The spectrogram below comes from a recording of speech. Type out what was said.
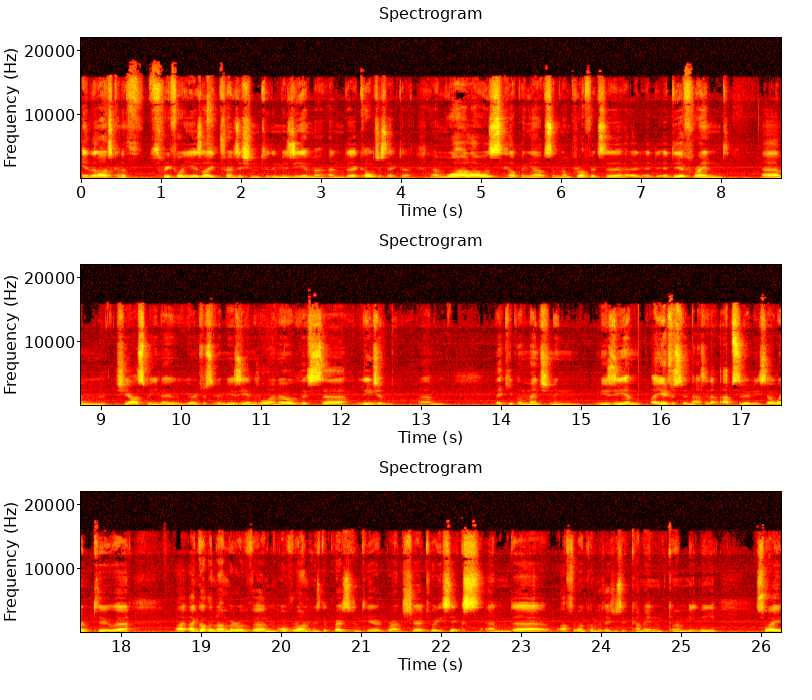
in the last kind of three, four years, I transitioned to the museum and uh, culture sector. And while I was helping out some nonprofits, uh, a, a, dear friend, um, she asked me, you know, you're interested in museums. Well, I know of this uh, Legion. Um, they keep on mentioning museum. Are you interested in that? I said, absolutely. So I went to uh, I, I got the number of, um, of Ron, who's the president here at Branch uh, 286, and uh, after one conversation, he said, "Come in, come and meet me." So I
